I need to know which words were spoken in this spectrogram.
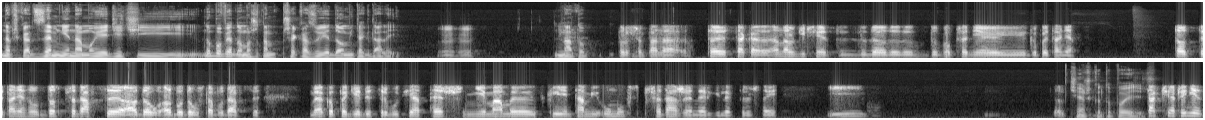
na przykład ze mnie na moje dzieci, no bo wiadomo, że tam przekazuję dom i tak dalej. Mhm. Na to Proszę pana, to jest taka analogicznie do, do, do, do poprzedniego pytania. To pytania są do sprzedawcy do, albo do ustawodawcy. My jako PG Dystrybucja też nie mamy z klientami umów sprzedaży energii elektrycznej i ciężko to powiedzieć. tak czy inaczej nie,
